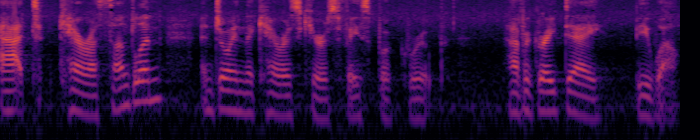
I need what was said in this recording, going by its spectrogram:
at Kara Sundlun and join the Kara's Cures Facebook group. Have a great day. Be well.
